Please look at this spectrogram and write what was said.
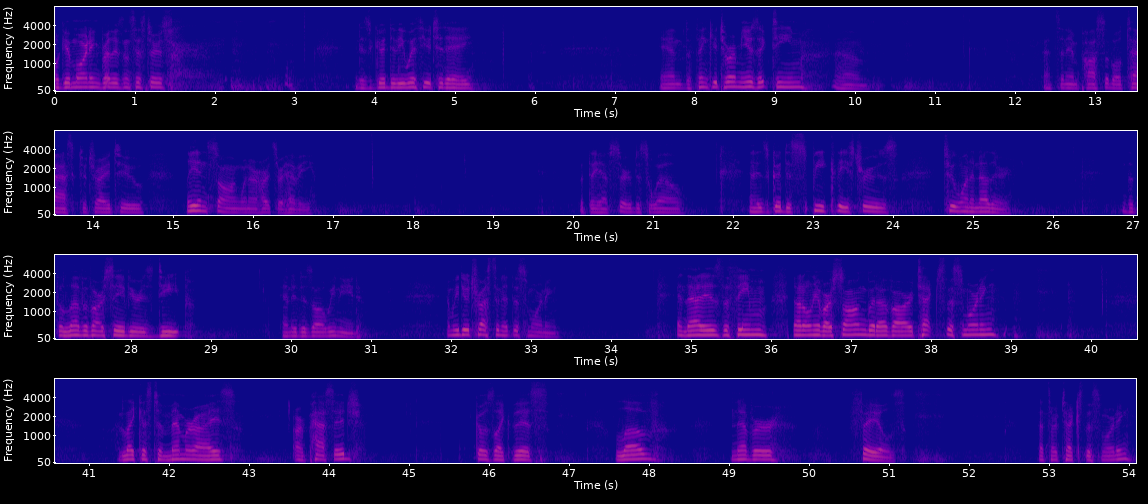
Well, good morning, brothers and sisters. It is good to be with you today. And thank you to our music team. Um, that's an impossible task to try to lead in song when our hearts are heavy. But they have served us well. And it's good to speak these truths to one another that the love of our Savior is deep and it is all we need. And we do trust in it this morning. And that is the theme not only of our song, but of our text this morning. I'd like us to memorize our passage. It goes like this Love never fails. That's our text this morning.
